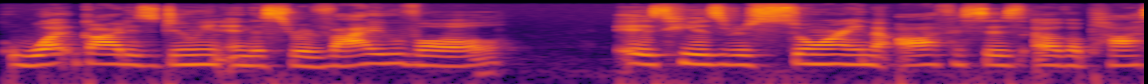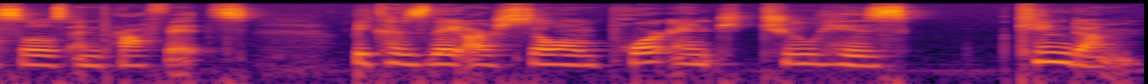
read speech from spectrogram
what God is doing in this revival is He is restoring the offices of apostles and prophets because they are so important to His kingdom.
